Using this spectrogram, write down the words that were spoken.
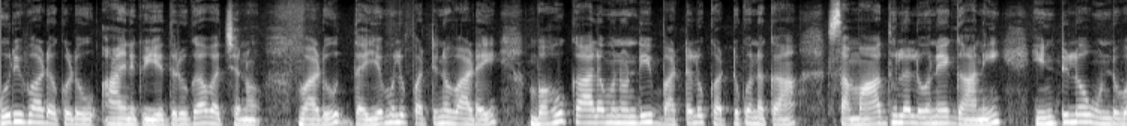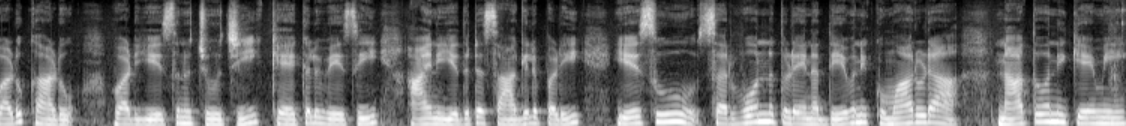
ఊరివాడొకడు ఆయనకు ఎదురుగా వచ్చను. వాడు దయ్యములు పట్టినవాడై బహుకాలము నుండి బట్టలు కట్టుకునక సమాధులలోనే గాని ఇంటిలో ఉండువాడు కాడు. వాడు యేసును చూచి కేకలు వేసి ఆయన ఎదుట సాగిలపడి యేసు సర్వోన్నతుడైన దేవుని కుమారుడా నాతో నాతో నీకేమి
